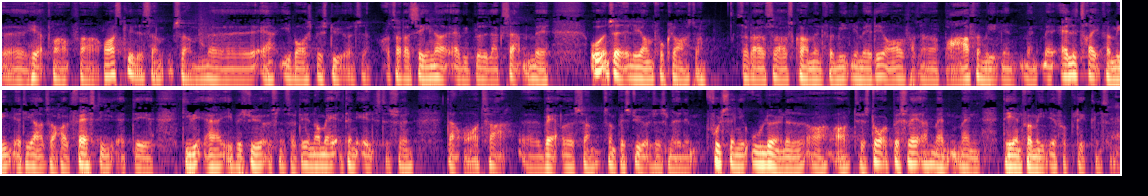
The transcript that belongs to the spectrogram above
øh, her fra, fra Roskilde, som, som øh, er i vores bestyrelse. Og så er der senere, er vi blevet lagt sammen med Odense Adelig Kloster. Så der er så også kommet en familie med det over fra sådan Brahe-familien. Men, men alle tre familier, de har altså holdt fast i, at det, de er i bestyrelsen. Så det er normalt den ældste søn, der overtager øh, værvet som, som bestyrelsesmedlem. Fuldstændig ulønnet og, og til stort besvær, men, men det er en familieforpligtelse. Ja.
